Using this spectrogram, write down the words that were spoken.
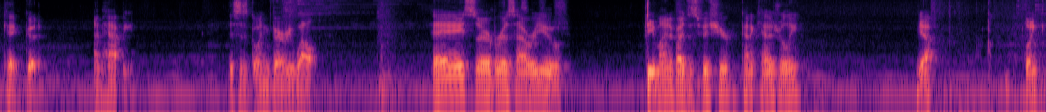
Okay, good. I'm happy. This is going very well. Hey, Cerberus, how are you? Do you mind if I just fish here, kind of casually? Yeah? Blink.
